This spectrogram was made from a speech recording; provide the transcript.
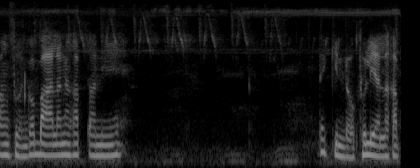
บางส่วนก็บานแล้วนะครับ ตอนนี้ ได้กลิ่นดอกทุเรียนแล้วครับ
